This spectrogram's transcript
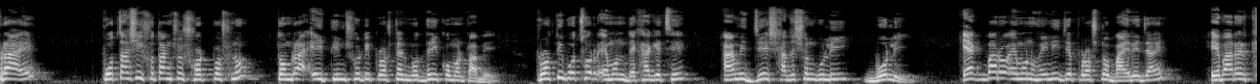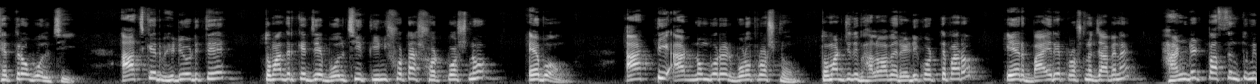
প্রায় পঁচাশি শতাংশ শর্ট প্রশ্ন তোমরা এই তিনশোটি প্রশ্নের মধ্যেই কমন পাবে। প্রতি বছর এমন দেখা গেছে, আমি যে সাজেশনগুলি বলি, একবারও এমন হয়নি যে প্রশ্ন বাইরে যায়। এবারের ক্ষেত্রেও বলছি, আজকের ভিডিওটিতে তোমাদেরকে যে বলছি তিনশোটা শর্ট প্রশ্ন এবং আটটি আট নম্বরের বড় প্রশ্ন, তোমার যদি ভালোভাবে রেডি করতে পারো, এর বাইরে প্রশ্ন যাবে না। হান্ড্রেড পার্সেন্ট তুমি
